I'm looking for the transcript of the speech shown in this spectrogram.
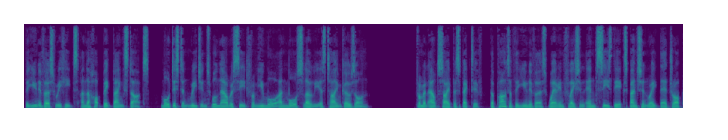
the universe reheats and the hot Big Bang starts, more distant regions will now recede from you more and more slowly as time goes on. From an outside perspective, the part of the universe where inflation ends sees the expansion rate there drop,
